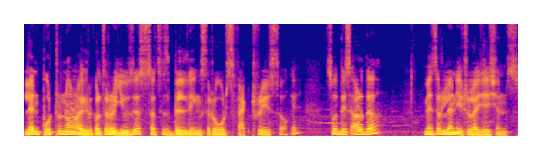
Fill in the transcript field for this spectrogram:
land put to non-agricultural uses such as buildings roads factories okay? So these are the major land utilizations.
